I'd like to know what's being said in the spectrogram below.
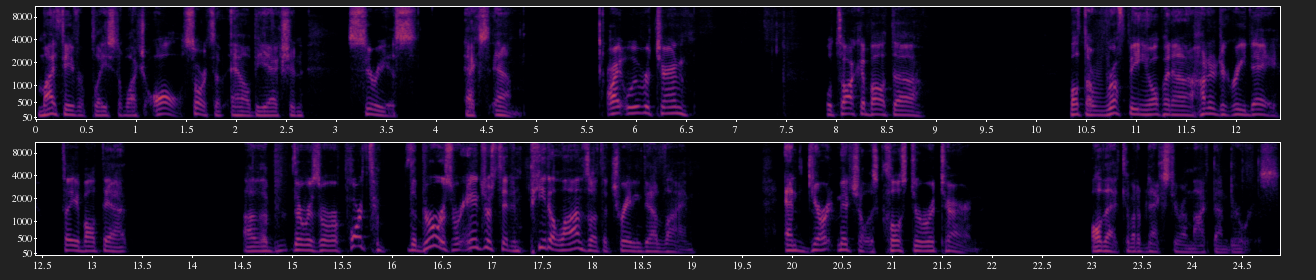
my favorite place to watch all sorts of MLB action, Sirius XM. All right, we return. We'll talk about the about the roof being open on a hundred degree day. I'll tell you about that. Uh, the, there was a report that the Brewers were interested in Pete Alonso at the trading deadline, and Garrett Mitchell is close to a return. All that coming up next here on Locked On Brewers.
